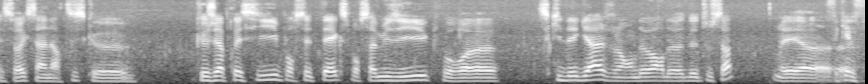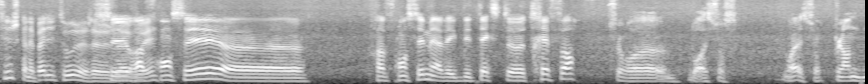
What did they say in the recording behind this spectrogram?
Et c'est vrai que c'est un artiste que, que j'apprécie pour ses textes, pour sa musique, pour euh, ce qu'il dégage en dehors de, de tout ça. Euh, C'est quel style? Je connais pas du tout. c'est rap français, rap français, mais avec des textes très forts sur, bon, sur, ouais, sur plein de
